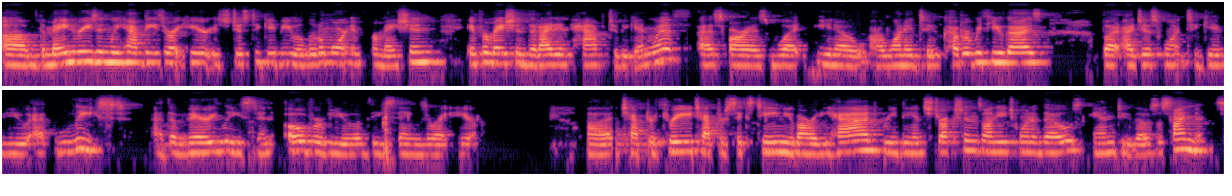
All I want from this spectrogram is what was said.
Um, the main reason we have these right here is just to give you a little more information, information that I didn't have to begin with as far as what, you know, I wanted to cover with you guys. But I just want to give you at least, at the very least, an overview of these things right here. Uh, chapter 3, chapter 16, you've already had. Read the instructions on each one of those and do those assignments.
